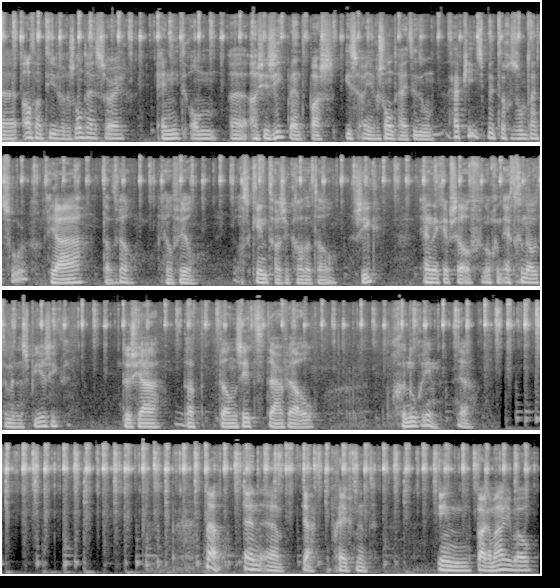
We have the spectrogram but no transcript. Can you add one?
Uh, alternatieve gezondheidszorg En niet om eh, als je ziek bent pas iets aan je gezondheid te doen. Heb je iets met de gezondheidszorg? Ja, dat wel. Heel veel. Als kind was ik altijd al ziek. En ik heb zelf nog een echtgenote met een spierziekte. Dus ja, dat, dan zit daar wel genoeg in. Ja. Nou, en eh, ja, op een gegeven moment in Paramaribo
